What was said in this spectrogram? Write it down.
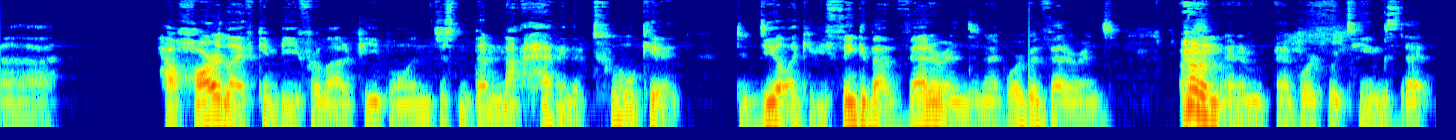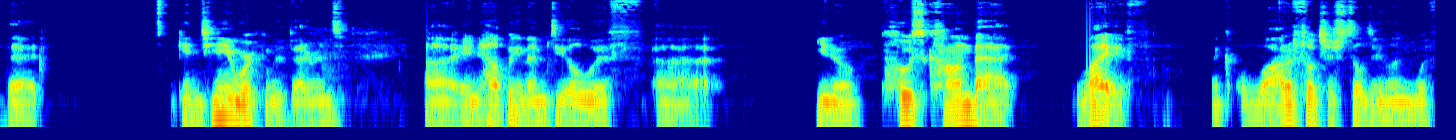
uh, how hard life can be for a lot of people and just them not having the toolkit to deal. Like if you think about veterans, and I've worked with veterans, and I've worked with teams that that continue working with veterans uh, in helping them deal with uh, you know post combat life. Like a lot of folks are still dealing with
